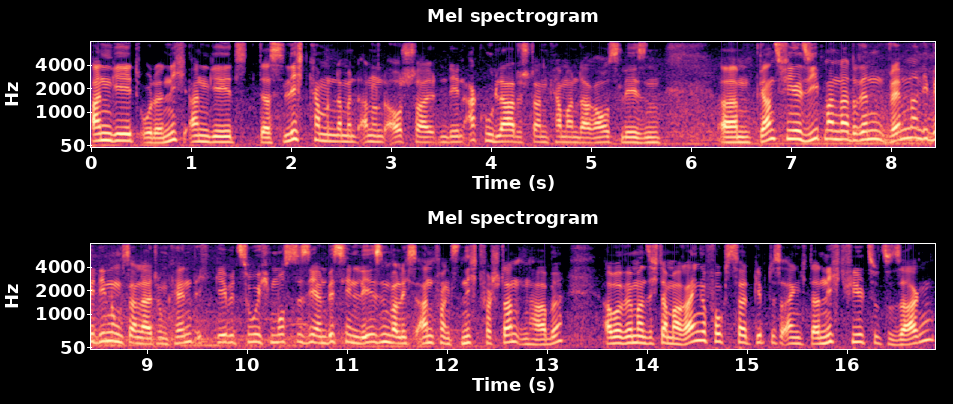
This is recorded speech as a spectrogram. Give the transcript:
angeht oder nicht angeht. Das Licht kann man damit an- und ausschalten, den Akkuladestand kann man da rauslesen. Ähm, ganz viel sieht man da drin, wenn man die Bedienungsanleitung kennt. Ich gebe zu, ich musste sie ein bisschen lesen, weil ich es anfangs nicht verstanden habe. Aber wenn man sich da mal reingefuchst hat, gibt es eigentlich da nicht viel zu, zu sagen.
